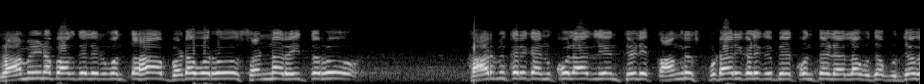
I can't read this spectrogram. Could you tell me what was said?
ಗ್ರಾಮೀಣ ಭಾಗದಲ್ಲಿರುವಂತಹ ಬಡವರು, ಸಣ್ಣ ರೈತರು ಕಾರ್ಮಿಕರಿಗೆ ಅನುಕೂಲ ಆಗಲಿ ಅಂತೇಳಿ ಕಾಂಗ್ರೆಸ್ ಪುಡಾರಿಗಳಿಗೆ ಬೇಕು ಅಂತೇಳಿ ಅಲ್ಲ ಉದ- ಉದ್ಯೋಗ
